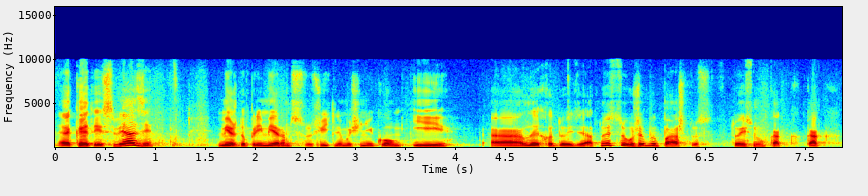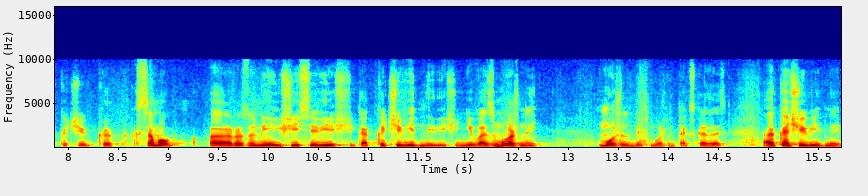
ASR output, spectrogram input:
э, к этой связи между примером с учителем учеником и э, лехо дойди относится уже бы паштус, то есть, ну, как, как, как само э, разумеющиеся вещи, как к очевидной вещи, невозможной, может быть, можно так сказать, а к очевидной.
